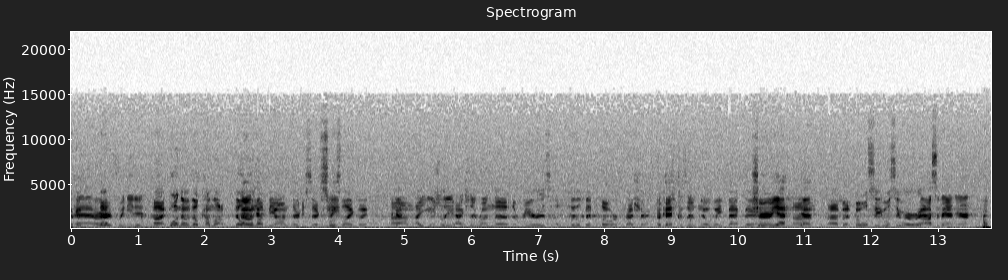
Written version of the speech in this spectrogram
Okay, uh, or that- if we need it. Uh, well, no, they'll come up. They'll Oh, come okay. up beyond 36, Sweet. most likely. Um, I usually actually run the, the rears a little bit lower pressure Okay. because there's no weight back there. Sure. Yeah. Um, yeah. Uh, but but we'll see we'll see where we're at. Awesome, man. Yeah.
